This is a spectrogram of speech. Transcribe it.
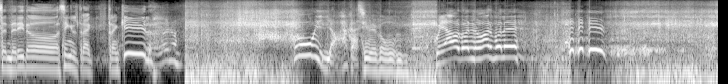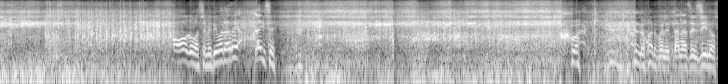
Senderito single track. Tranquilo. Bueno, Uy, ya casi me como un... Cuidado con los árboles. Oh, como se metió por arriba. La hice. Los árboles están asesinos.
